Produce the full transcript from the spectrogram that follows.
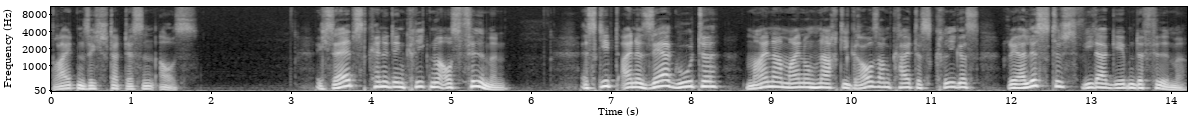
breiten sich stattdessen aus. Ich selbst kenne den Krieg nur aus Filmen. Es gibt eine sehr gute, meiner Meinung nach die Grausamkeit des Krieges realistisch wiedergebende Filme.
